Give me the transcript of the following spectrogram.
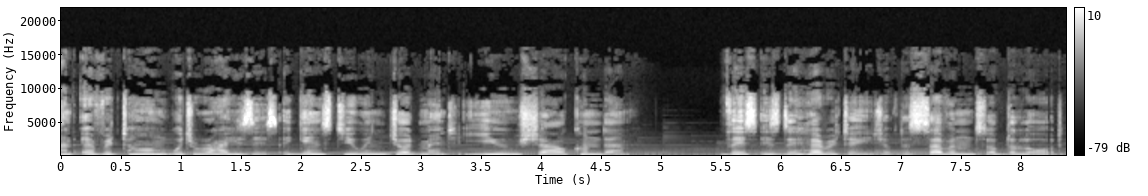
and every tongue which rises against you in judgment you shall condemn. This is the heritage of the servants of the Lord,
